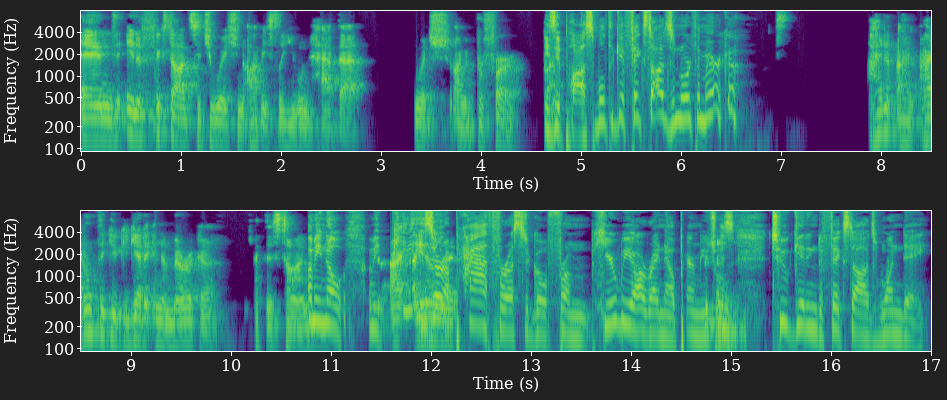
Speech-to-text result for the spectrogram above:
And in a fixed odds situation, obviously you wouldn't have that, which I would prefer. Is it possible to get fixed odds in North America? I don't, I, I don't think you could get it in America at this time. I mean, no. I mean, I- I is know there a path for us to go from here we are right now, parimutuels, to getting to fixed odds one day?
